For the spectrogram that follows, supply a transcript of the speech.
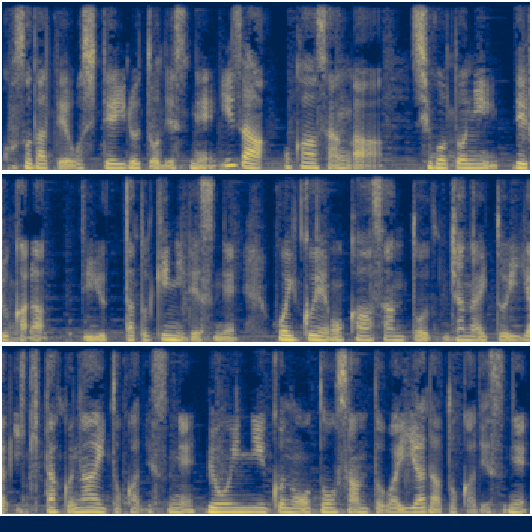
子育てをしているとですね、いざお母さんが仕事に出るからって言った時にですね、保育園お母さんとじゃないといや行きたくないとかですね、病院に行くのお父さんとは嫌だとかですね、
